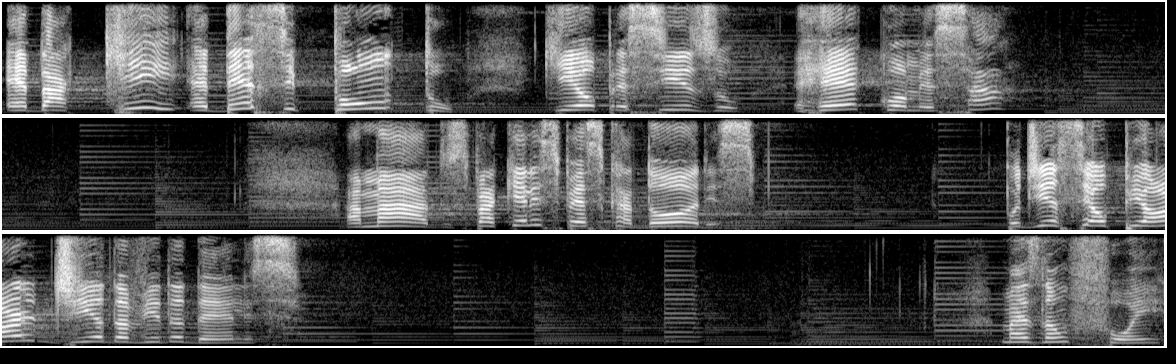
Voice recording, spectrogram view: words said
é daqui, é desse ponto que eu preciso recomeçar? Amados, para aqueles pescadores, podia ser o pior dia da vida deles. Mas não foi.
